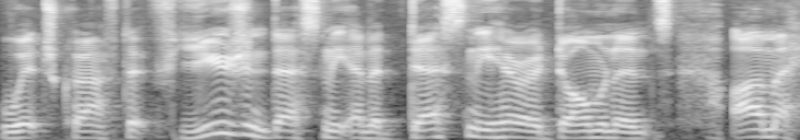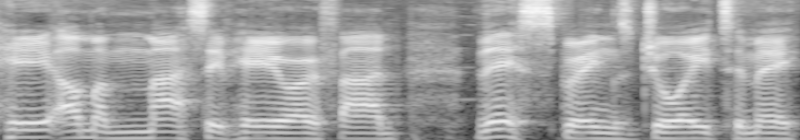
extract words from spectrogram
Witchcraft, Fusion Destiny, and a Destiny Hero Dominance. I'm a he I'm a massive hero fan. This brings joy to me.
